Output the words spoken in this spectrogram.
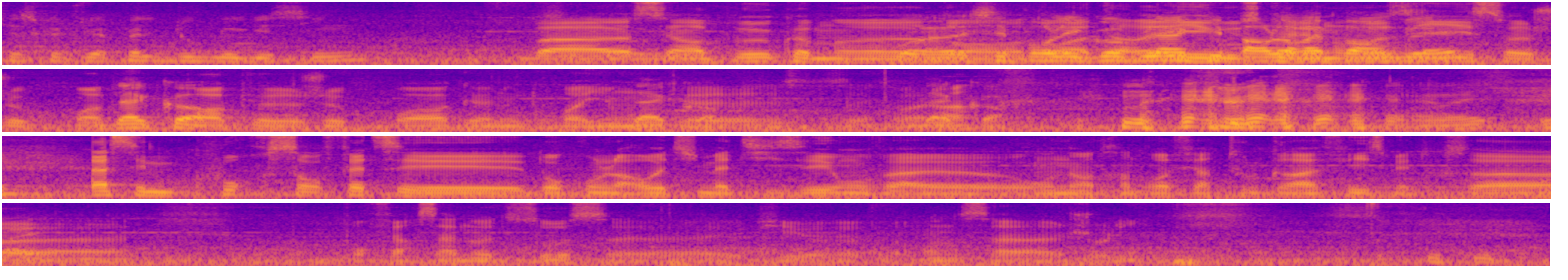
Qu'est-ce que tu appelles double guessing? Bah, C'est- un peu comme euh, c'est pour dans les gobelins qui parleraient pas anglais. Je crois, je crois que je crois que nous croyons que D'accord. c'est- voilà. D'accord. Ouais. Là, c'est une course en fait. C'est donc on l'a rethématisé. On va, euh, on est en train de refaire tout le graphisme et tout ça euh, pour faire ça à notre sauce euh, et puis rendre ça joli.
